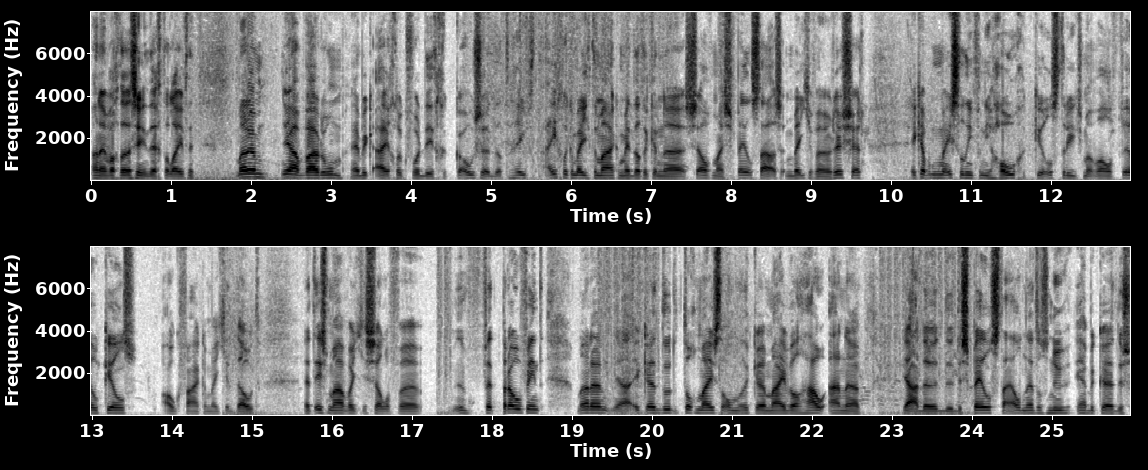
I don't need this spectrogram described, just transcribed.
Oh nee, wacht, dat is in het echte leven. Maar um, ja, waarom heb ik eigenlijk voor dit gekozen? Dat heeft eigenlijk een beetje te maken met dat ik een, uh, zelf mijn speelstijl is een beetje van een rusher. Ik heb ook meestal niet van die hoge killstreaks, maar wel veel kills. Ook vaak een beetje dood. Het is maar wat je zelf uh, een vet pro vindt. Maar uh, ja, ik uh, doe het toch meestal omdat ik mij wil houden aan ja, de, de, de speelstijl. Net als nu heb ik dus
